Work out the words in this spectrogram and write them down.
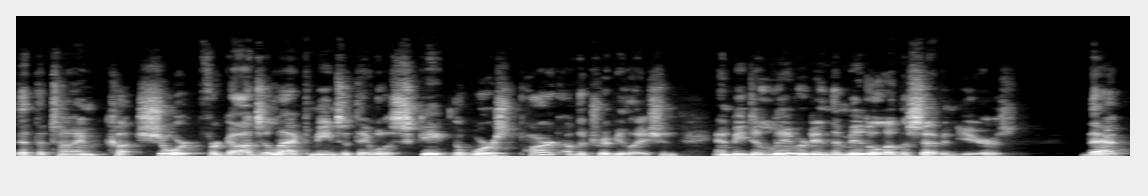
that the time cut short for God's elect means that they will escape the worst part of the tribulation and be delivered in the middle of the seven years. That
